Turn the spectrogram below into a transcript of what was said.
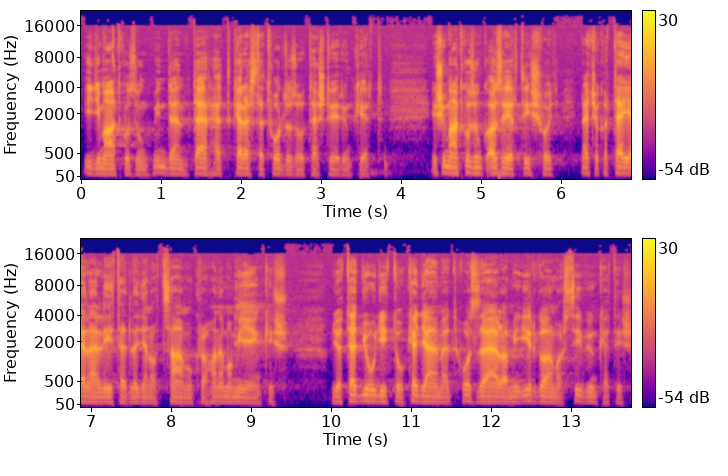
Így imádkozunk minden terhet, keresztet hordozó testvérünkért. És imádkozunk azért is, hogy ne csak a Te jelenléted legyen ott számukra, hanem a miénk is. Hogy a Te gyógyító kegyelmed hozza el a mi irgalmas szívünket is,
